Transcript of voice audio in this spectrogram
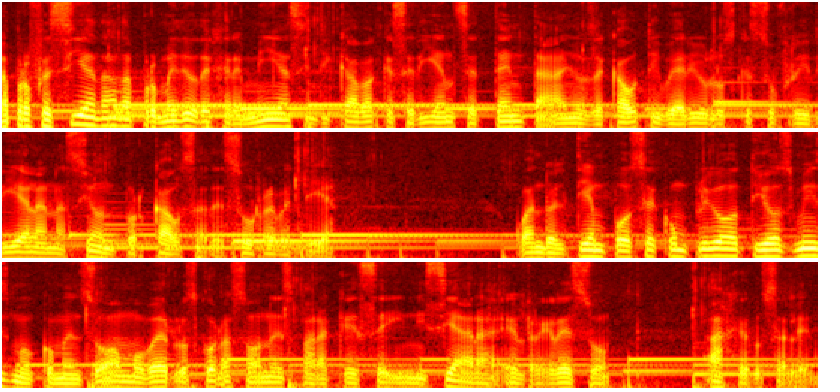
La profecía dada por medio de Jeremías indicaba que serían 70 años de cautiverio los que sufriría la nación por causa de su rebeldía. Cuando el tiempo se cumplió, Dios mismo comenzó a mover los corazones para que se iniciara el regreso a Jerusalén.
